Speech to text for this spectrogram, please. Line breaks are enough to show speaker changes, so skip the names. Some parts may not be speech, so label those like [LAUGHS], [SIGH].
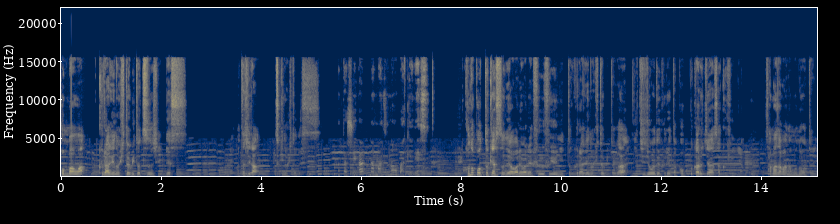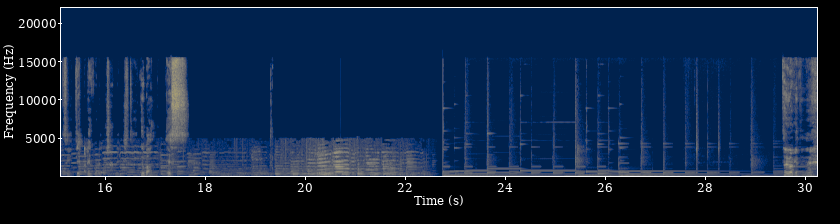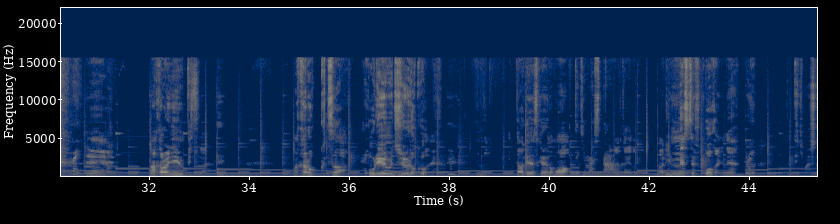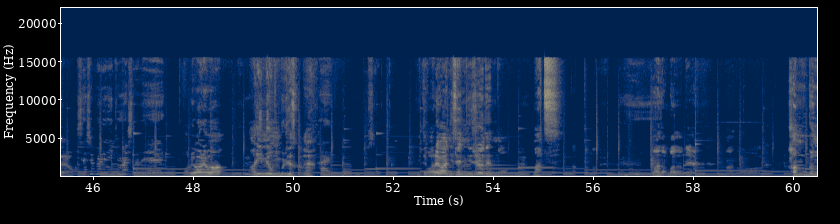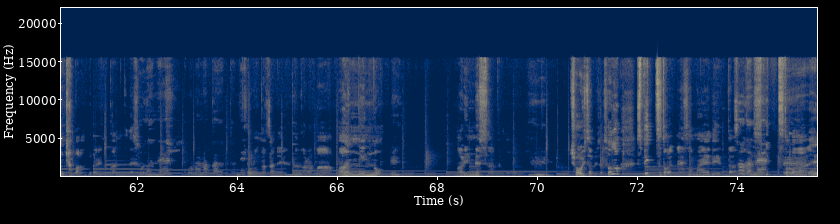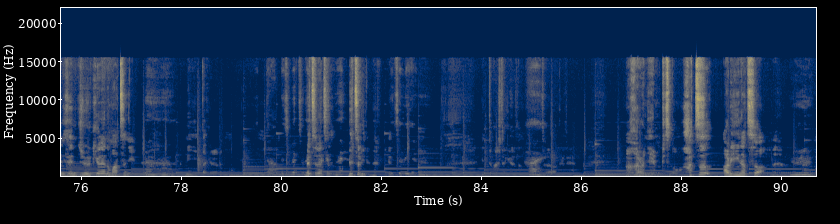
こんばんは、クラゲの人々通信です。私が月の人です。
私がナマズのお化けです。
このポッドキャストでは我々夫婦ユニットクラゲの人々が日常で触れたポップカルチャー作品や様々な物事についてあれこれおしゃべりしていく番組です。いうわけでね、
はい。
えーマカロニ鉛筆、マカロックツアー、
はい。
ボリューム16をね、
う
見に行ったわけですけれども、
ん。できました。
なん
は
だけども、マリンメッセ福岡にね、
い。
行ってきましたよ。
久しぶりに行きましたね。
我々は、
うん
あいみょんぶりですかね。
はい。
でもあれは2020年の
う。うん。
末だったので、
うん
まだまだね、あのー半分キャパぐらいの感じで、
そうだね。コロナ禍だったね
コ。ロナ禍で。だからまあ、万人の
うん。
マリンメッセなんても
うん。
う、超久々。そのスピッツとかね、その前で言ったら、
そうだね
スピッツとかがね、2019年の末に
うんうん。
見に行ったけれども、
別々
別々、
ね。
別日でね、
別日で。うん。
行ってましたけれども。
はい
というわけで、マカロニ鉛筆の初アリーナツアー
